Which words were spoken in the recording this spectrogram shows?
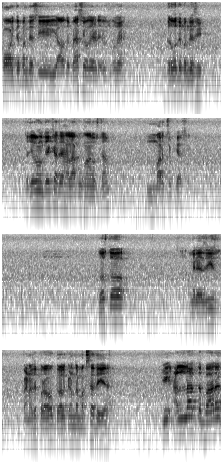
ਫੌਜ ਦੇ ਬੰਦੇ ਸੀ ਜਾਂ ਉਹਦੇ ਵੈਸੇ ਉਹਦੇ ਉਹਦੇ ਗਰੋਹ ਦੇ ਬੰਦੇ ਸੀ। ਤੇ ਜਦੋਂ ਉਹਨੂੰ ਦੇਖਿਆ ਤੇ ਹਲਾਕੂ ਖਾਨ ਉਸ ਟਾਈਮ ਮਰ ਚੁੱਕਿਆ ਸੀ। ਦੋਸਤੋ ਮੇਰੇ ਅਜ਼ੀਜ਼ ਭੈਣਾਂ ਤੇ ਭਰਾਓ ਗੱਲ ਕਰਨ ਦਾ ਮਕਸਦ ਇਹ ਹੈ ਕਿ ਅੱਲਾਹ ਤਬਾਰਕ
